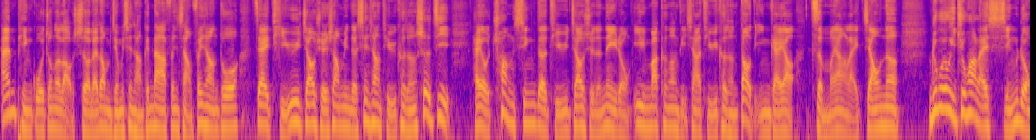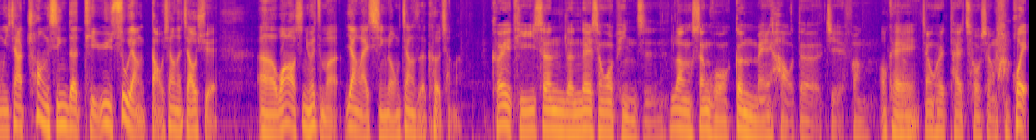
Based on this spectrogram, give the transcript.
安平国中的老师，来到我们节目现场，跟大家分享非常多在体育教学上面的线上体育课程设计，还有创新的体育教学的内容。一零八课纲底下体育课程到底应该要怎么样来教呢？如果用一句话来形容一下创新的体育素养导向的教学，呃，王老师你会怎么样来形容这样子的课程啊？可以提升人类生活品质，让生活更美好的解放。OK，这样会太抽象吗？会。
